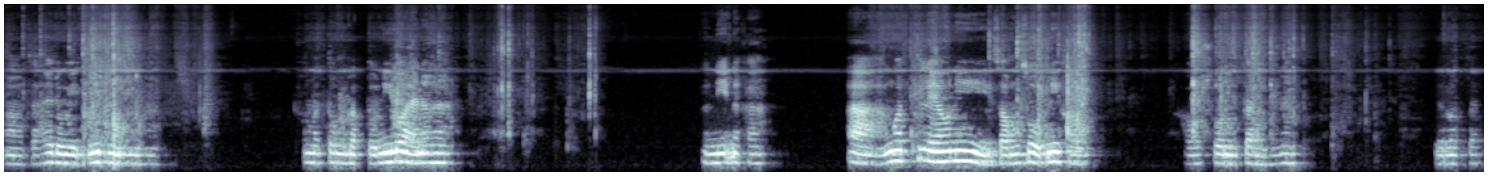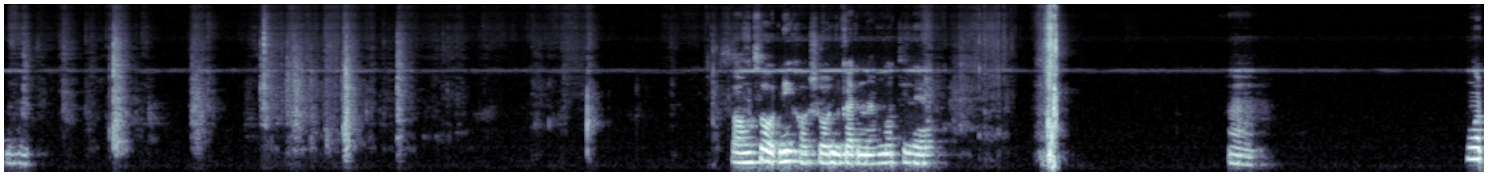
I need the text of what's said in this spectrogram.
อ่าจะให้ดูอีกนิดหนึ่งนะคะ มาตรงกับตัวนี้ด้วยนะคะอันนี้นะคะ อ่างวดที่แล้วนี่สองสูตรนี่เขา เขาชนกันนะเดี๋ยวเราแป๊บนึงนะสองสูตรนี่เขาชนกันนะงวดที่แล้ว อ่า งวด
